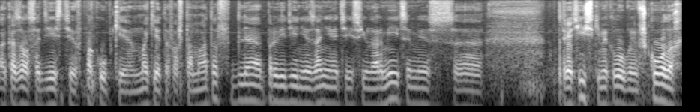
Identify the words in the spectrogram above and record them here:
оказал содействие в покупке макетов автоматов для проведения занятий с юноармейцами, с э, патриотическими клубами в школах.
